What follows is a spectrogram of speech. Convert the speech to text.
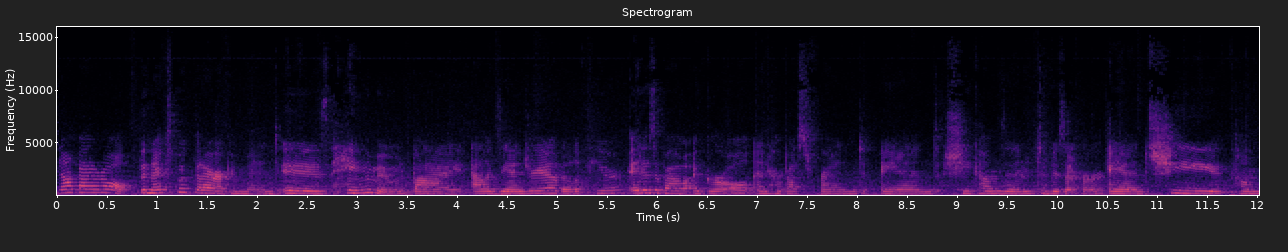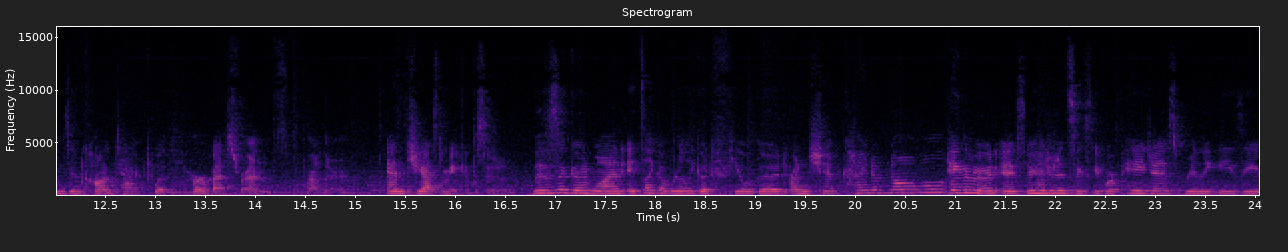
Not bad at all. The next book that I recommend is Hang the Moon by Alexandria Bellefleur. It is about a girl and her best friend and she comes in to visit her and she comes in contact with her best friend's brother and she has to make a decision. This is a good one. It's like a really good feel-good friendship kind of novel. Hang the Moon is 364 pages, really easy,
